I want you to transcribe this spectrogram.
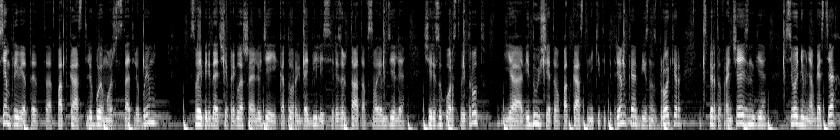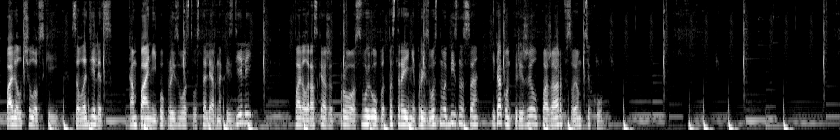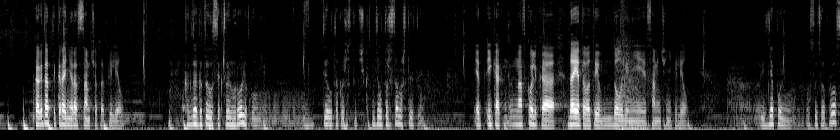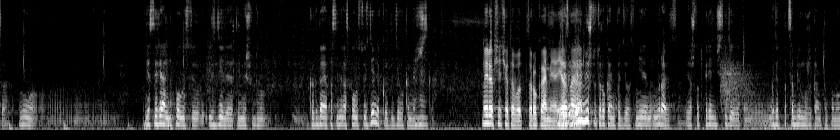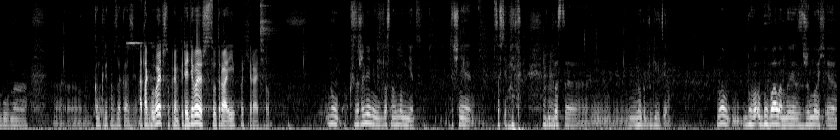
Всем привет, это подкаст «Любой может стать любым». В своей передаче я приглашаю людей, которые добились результата в своем деле через упорство и труд. Я ведущий этого подкаста Никита Петренко, бизнес-брокер, эксперт во франчайзинге. Сегодня у меня в гостях Павел Чуловский, совладелец компании по производству столярных изделий. Павел расскажет про свой опыт построения производственного бизнеса и как он пережил пожар в своем цеху. Когда ты крайний раз сам что-то пилил? Когда готовился к твоему ролику, делал такой же стульчик. Делал то же самое, что и ты. Это, и как, насколько до этого ты долго не, сам ничего не пилил? Я понял суть вопроса. Ну, если реально полностью изделие, ты имеешь в виду, когда я последний раз полностью изделие какое-то делал коммерческое, угу. Ну или вообще что-то вот руками. Я, я, знаю... я люблю что-то руками поделать, мне нравится. Я что-то периодически делаю, там, где-то подсоблю мужикам, там помогу на э, конкретном заказе. А так бывает, что прям переодеваешься с утра и похерачил? Ну, к сожалению, в основном нет. Точнее, совсем нет. Mm-hmm. Просто много других дел. Но бывало, мы с женой э,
